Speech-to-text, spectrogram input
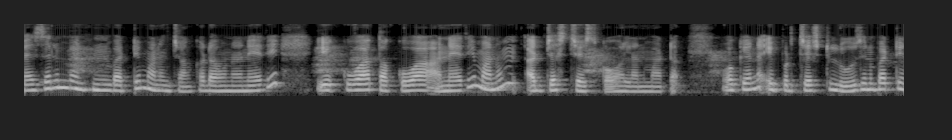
మెజర్మెంట్ని బట్టి మనం చంక డౌన్ అనేది ఎక్కువ తక్కువ అనేది మనం అడ్జస్ట్ చేసుకోవాలన్నమాట. ఓకేనా? ఇప్పుడు చెస్ట్ లూజ్ని బట్టి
